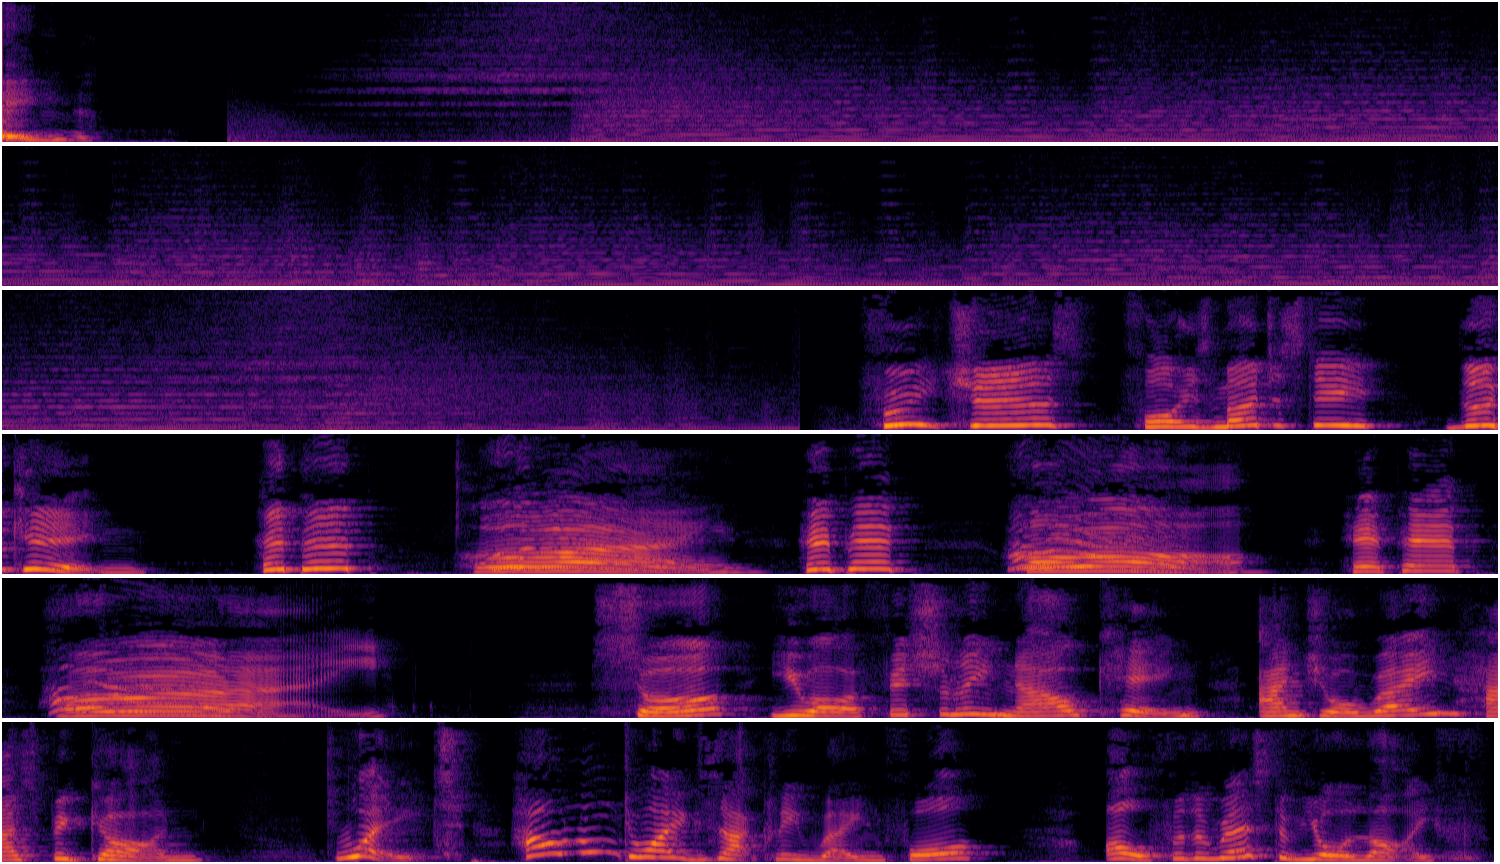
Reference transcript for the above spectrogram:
doing? Three cheers for His Majesty the King. Hip hip hooray! Hip hip hurrah! Hip hip hooray! Sir, you are officially now king and your reign has begun. Wait, how long do I exactly reign for? Oh, for the rest of your life.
